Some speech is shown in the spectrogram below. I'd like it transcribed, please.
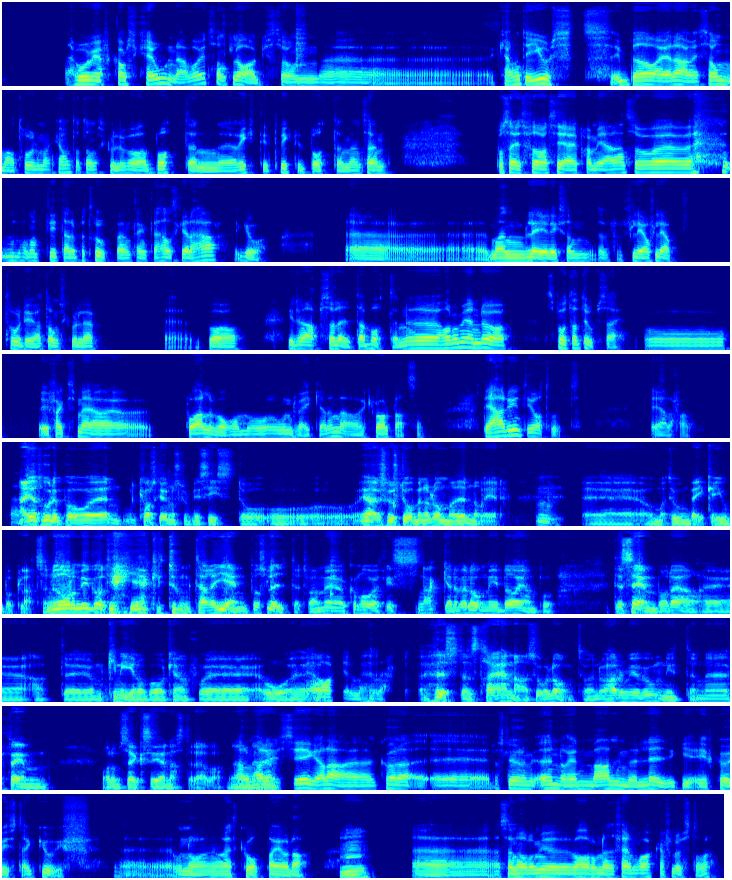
uh, HIF Karlskrona var ju ett sånt lag som uh, kanske inte just i början där i sommar trodde man kanske inte att de skulle vara botten, uh, riktigt, riktigt botten men sen precis före seriepremiären så uh, när man tittade på truppen och tänkte hur ska det här gå? Uh, man blir liksom, fler och fler trodde ju att de skulle vara i den absoluta botten. Nu har de ändå spottat upp sig och är faktiskt med eh, på allvar om att undvika den där kvalplatsen. Det hade ju inte jag trott i alla fall. Nej, jag trodde på eh, Karlskrona skulle bli sist och, och ja, det skulle stå mellan dem och Önnered. Mm. Eh, om att undvika jumbo-platsen. Nu har de ju gått jäkligt tungt här igen på slutet. Va? Men jag kommer ihåg att vi snackade väl om i början på december där eh, att eh, om Kinero var kanske eh, å, ja, höstens tränare så långt. Men då hade de ju vunnit en fem av de sex senaste där va. Men, ja, de hade ju segrar där. Kolla, då slog de Önnered, Malmö, Lig, IFK Ystad, Guif under en rätt kort period där. Mm. sen har de ju, vad har de nu, fem raka förluster va?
